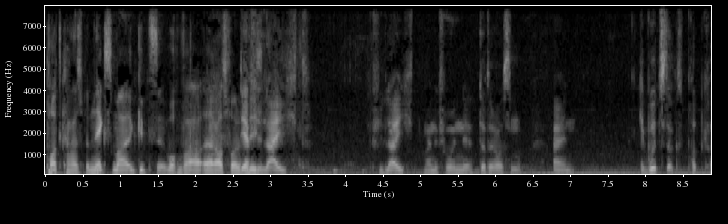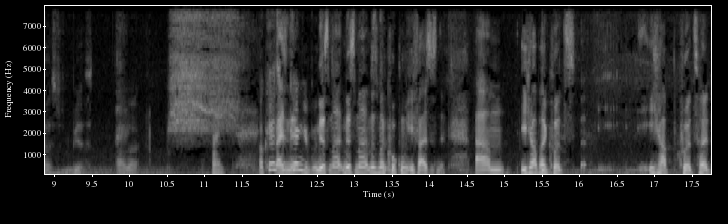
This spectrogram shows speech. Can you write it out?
Podcast, beim nächsten Mal gibt es eine Wochenherausforderung Der vielleicht, vielleicht, meine Freunde da draußen, ein Geburtstagspodcast wirst. Aber. Nein. Okay, es Weiß ist kein Geburtstag. Müssen wir, müssen, wir, müssen wir gucken, ich weiß es nicht. Ähm, ich habe halt kurz, ich habe kurz halt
